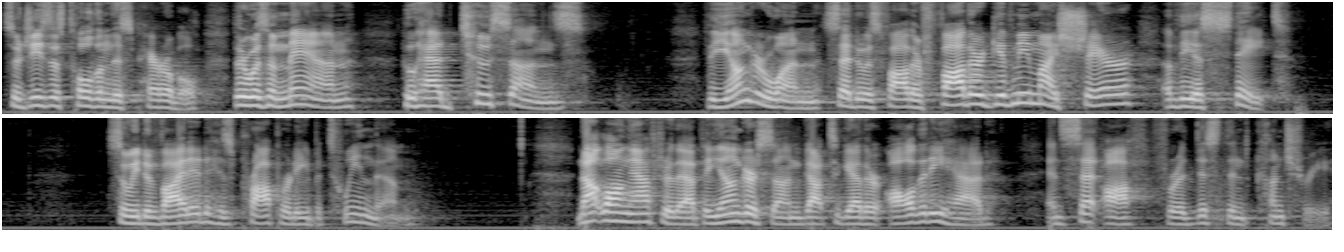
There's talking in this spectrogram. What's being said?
So Jesus told them this parable. There was a man who had two sons. The younger one said to his father, Father, give me my share of the estate. So he divided his property between them. Not long after that, the younger son got together all that he had and set off for a distant country,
